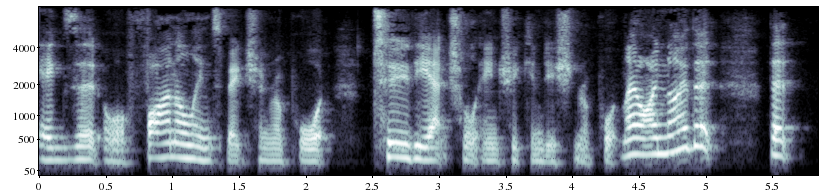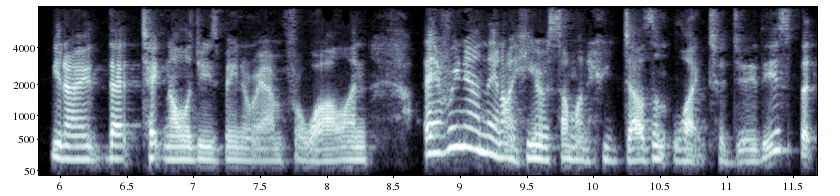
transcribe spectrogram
exit or final inspection report to the actual entry condition report. Now, I know that that you know that technology has been around for a while, and every now and then I hear of someone who doesn't like to do this. But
